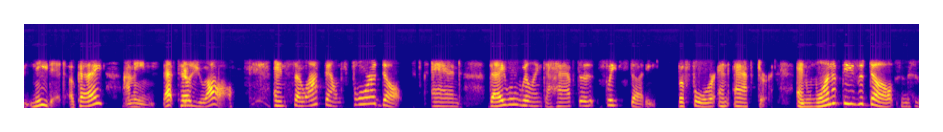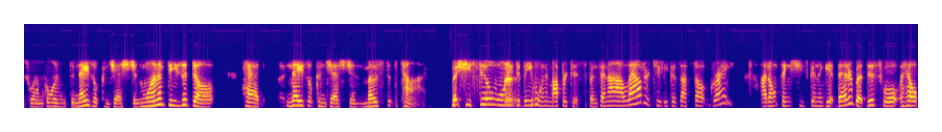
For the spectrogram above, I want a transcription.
needed, okay? I mean, that tells you all. And so I found four adults and they were willing to have the sleep study before and after. And one of these adults, and this is where I'm going with the nasal congestion, one of these adults had nasal congestion most of the time. But she still wanted to be one of my participants, and I allowed her to because I felt great. I don't think she's going to get better, but this will help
